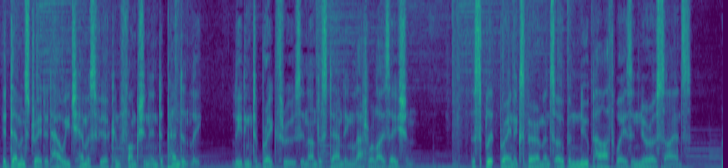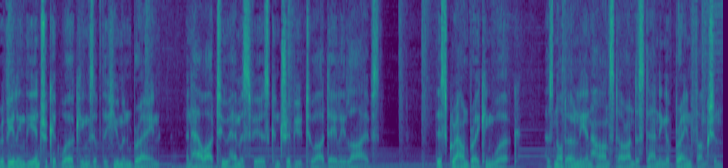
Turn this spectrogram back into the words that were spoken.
It demonstrated how each hemisphere can function independently, leading to breakthroughs in understanding lateralization. The split brain experiments opened new pathways in neuroscience, revealing the intricate workings of the human brain and how our two hemispheres contribute to our daily lives. This groundbreaking work has not only enhanced our understanding of brain function,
